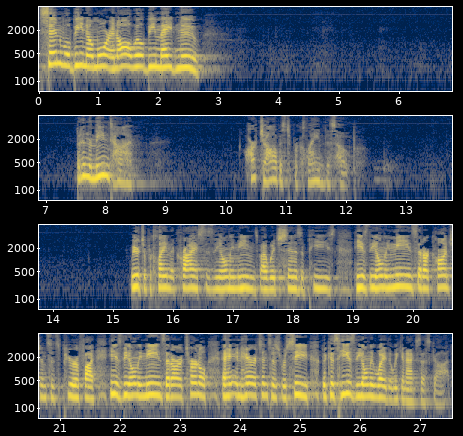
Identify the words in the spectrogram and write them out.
Sin will be no more and all will be made new. But in the meantime, our job is to proclaim this hope. We are to proclaim that Christ is the only means by which sin is appeased. He is the only means that our conscience is purified. He is the only means that our eternal inheritance is received because He is the only way that we can access God.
